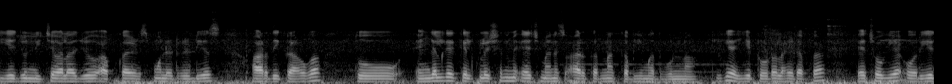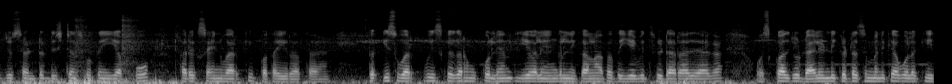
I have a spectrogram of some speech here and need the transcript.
ये जो नीचे वाला जो आपका स्मॉल एट रेडियस आर दिख रहा होगा तो एंगल के कैलकुलेशन में एच माइनस आर करना कभी मत भूलना, ठीक है? ये टोटल हाइट आपका एच हो गया और ये जो सेंटर डिस्टेंस होते हैं, ये आपको हर एक साइन वार की पता ही रहता है। तो इस वर्क पीस का अगर हमको लेंथ ये वाला एंगल निकालना था तो ये भी थ्री डर आ जाएगा। उसके बाद जो डायल इंडिकेटर से मैंने क्या बोला कि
